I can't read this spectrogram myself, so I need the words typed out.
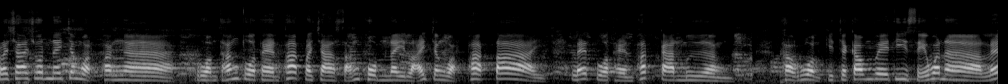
ประชาชนในจังหวัดพังงา รวมทั้งตัวแทนภาคประชาสังคมในหลายจังหวัดภาคใต้ และตัวแทนพรรคการเมือง เข้าร่วมกิจกรรมเวทีเสวนาและ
